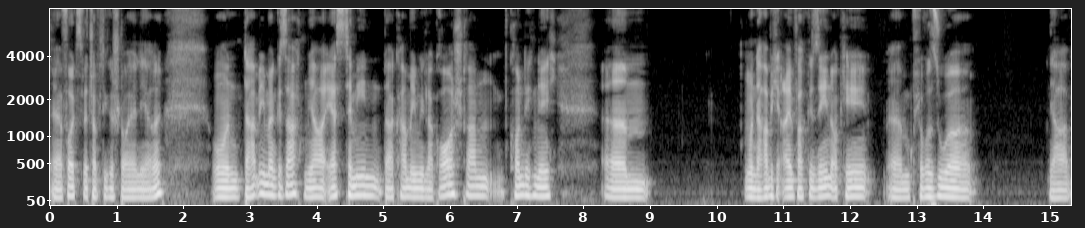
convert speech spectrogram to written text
äh, volkswirtschaftliche Steuerlehre. Und da hat mir jemand gesagt, ja, Ersttermin, da kam irgendwie Lagrange dran, konnte ich nicht. Ähm, und da habe ich einfach gesehen, okay, ähm, Klausur, ja,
